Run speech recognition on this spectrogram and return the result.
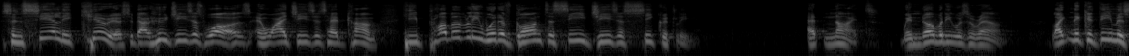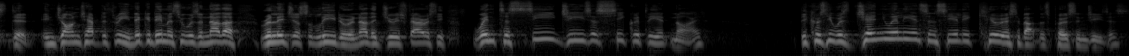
sincerely curious about who Jesus was and why Jesus had come, he probably would have gone to see Jesus secretly at night when nobody was around. Like Nicodemus did in John chapter 3. Nicodemus, who was another religious leader, another Jewish Pharisee, went to see Jesus secretly at night because he was genuinely and sincerely curious about this person, Jesus.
